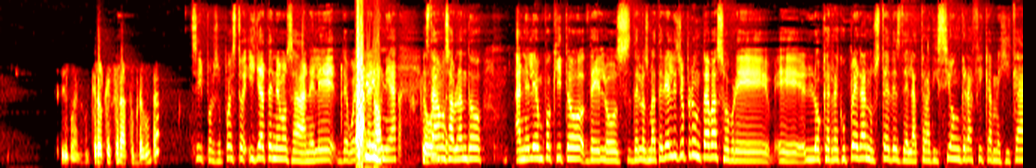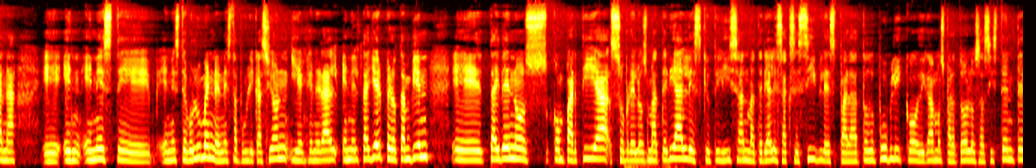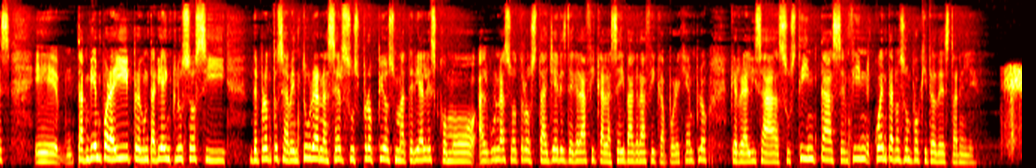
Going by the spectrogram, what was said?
y bueno, creo que será tu pregunta. Sí, por supuesto. Y ya tenemos a Anele de vuelta en la línea. Qué Estábamos hablando, Anele, un poquito de los, de los materiales. Yo preguntaba sobre eh, lo que recuperan ustedes de la tradición gráfica mexicana eh, en, en, este, en este volumen, en esta publicación y en general en el taller, pero también eh, Taide nos compartía sobre los materiales que utilizan, materiales accesibles para todo público, digamos, para todos los asistentes. Eh, también por ahí preguntaría incluso si de pronto se aventuran a hacer sus propios materiales como algunos otros talleres de gráfica, la Ceiba Gráfica, por ejemplo, que realiza sus tintas, en fin, cuéntanos un poquito de esto, Anele.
